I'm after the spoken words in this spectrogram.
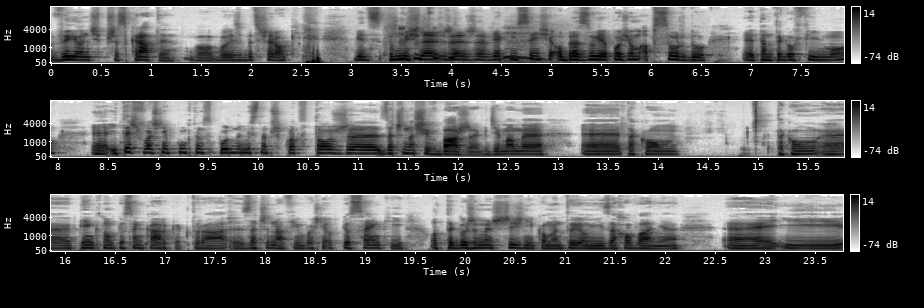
wyjąć przez kraty, bo, bo jest zbyt szeroki. Więc myślę, że, że w jakimś sensie obrazuje poziom absurdu E, tamtego filmu. E, I też właśnie punktem wspólnym jest na przykład to, że zaczyna się w barze, gdzie mamy e, taką, taką piękną piosenkarkę, która zaczyna film właśnie od piosenki, od tego, że mężczyźni komentują jej zachowanie i,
